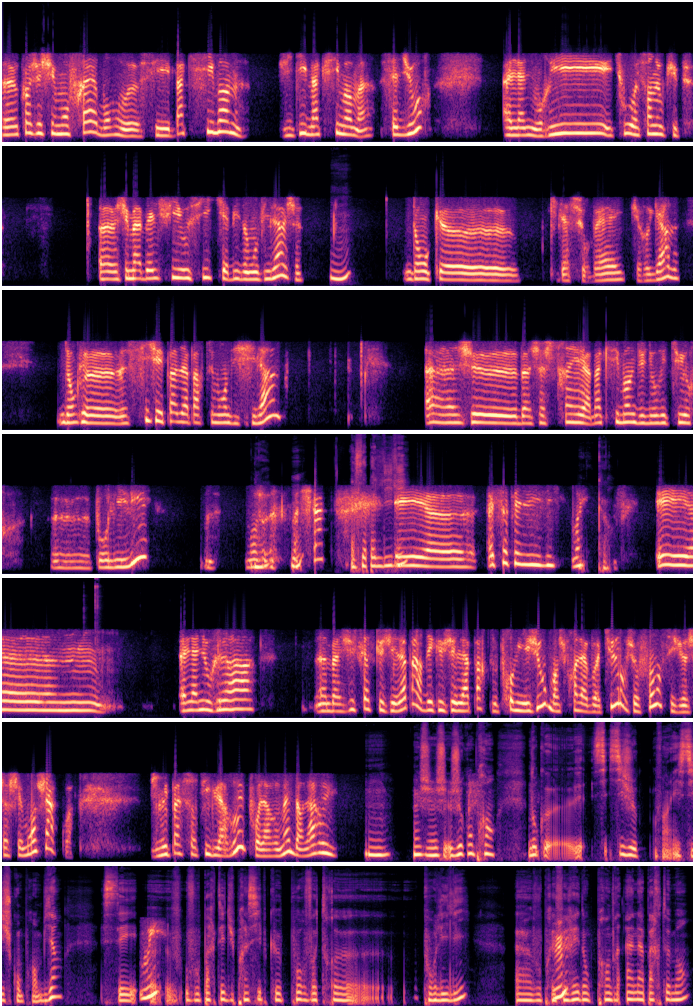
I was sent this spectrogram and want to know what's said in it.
Euh, quand je vais chez mon frère, bon, euh, c'est maximum, j'ai dit maximum, hein, 7 jours. Elle la nourrit et tout, elle s'en occupe. J'ai ma belle-fille aussi qui habite dans mon village, Mhm. donc qui la surveille, qui regarde. Donc, si j'ai pas d'appartement d'ici là, euh, je ben, j'achèterai un maximum de nourriture euh, pour Lily, mon- Mhm. ma chatte. Elle s'appelle Lily? Et euh, elle s'appelle Lily, oui. Et elle la nourrira ben, jusqu'à ce que j'ai l'appart. Dès que j'ai l'appart le premier jour, moi je prends la voiture, je fonce et je vais chercher mon chat, quoi. Je ne l'ai pas sortie de la rue pour la remettre dans la rue. Mhm. Je, je- je comprends. Donc, euh, si, si je, enfin, si je comprends bien, c'est Oui. euh, vous- partez du principe que pour votre, euh, pour Lily, vous préférez donc prendre un appartement.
